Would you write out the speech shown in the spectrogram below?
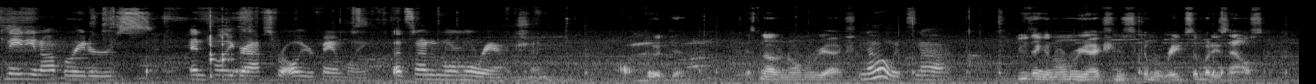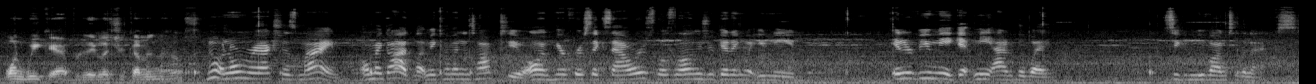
Canadian operators and polygraphs for all your family. That's not a normal reaction. Oh, good. That's not a normal reaction. No, it's not. Do you think a normal reaction is to come and raid somebody's house one week after they let you come in the house? No, a normal reaction is mine. Oh my god, let me come in and talk to you. Oh, I'm here for six hours? Well, as long as you're getting what you need. Interview me, get me out of the way. So you can move on to the next.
